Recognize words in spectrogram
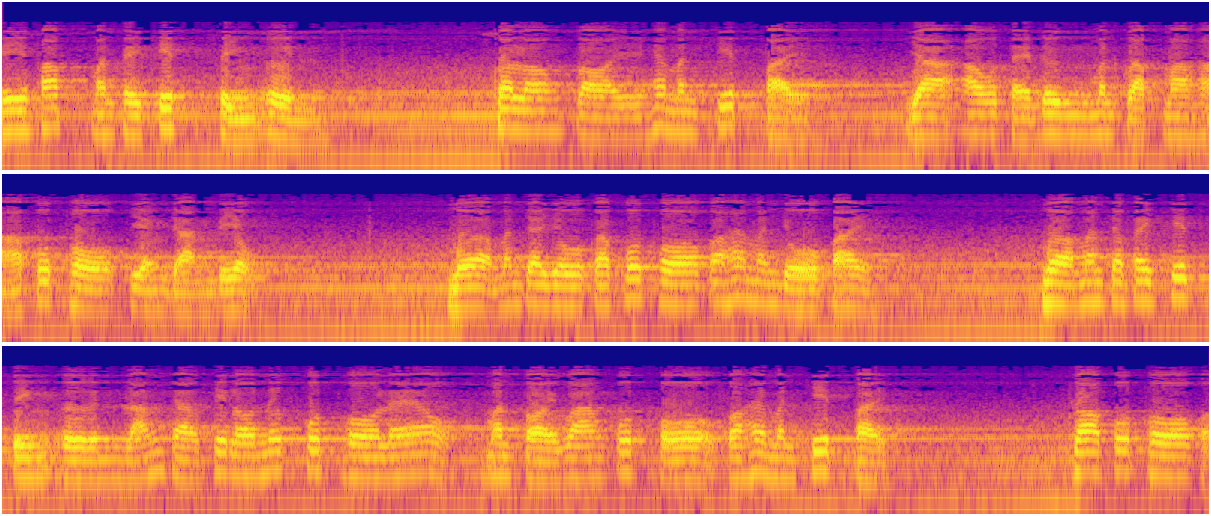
นี้พับมันไปคิดสิ่งอื่น ก็ลองปล่อยให้มันคิดไป อย่าเอาแต่ดึงมันกลับมาหาพุโทโธเพียงอย่างเดียว เมื่อมันจะอยู่กับพุโทโธก็ให้มันอยู่ไป เมื่อมันจะไปคิดสิ่งอื่น หลังจากที่เรานึกพุโทโธแล้ว มันปล่อยวางพุโทโธก็ให้มันคิดไป เพราะพุโทโธก็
